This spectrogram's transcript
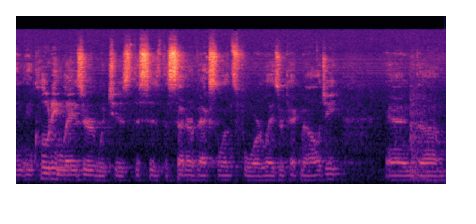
including laser, which is this is the center of excellence for laser technology. And um,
